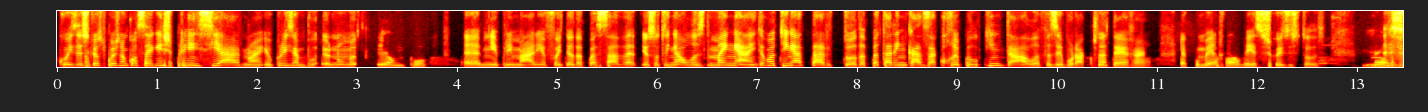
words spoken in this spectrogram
coisas que eles depois não conseguem experienciar, não é? Eu, por exemplo, eu no meu tempo, a minha primária foi toda passada, eu só tinha aulas de manhã, então eu tinha a tarde toda para estar em casa a correr pelo quintal, a fazer buracos na terra, a comer relva, essas coisas todas. Mas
